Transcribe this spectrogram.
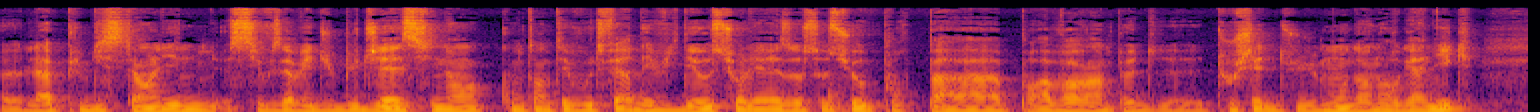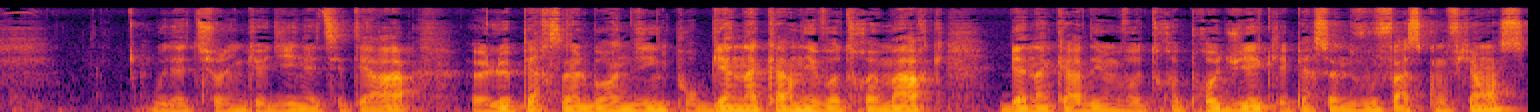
la publicité en ligne si vous avez du budget. Sinon, contentez-vous de faire des vidéos sur les réseaux sociaux pour, pour avoir un peu de toucher du monde en organique ou d'être sur LinkedIn, etc. Euh, le personal branding pour bien incarner votre marque, bien incarner votre produit et que les personnes vous fassent confiance.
